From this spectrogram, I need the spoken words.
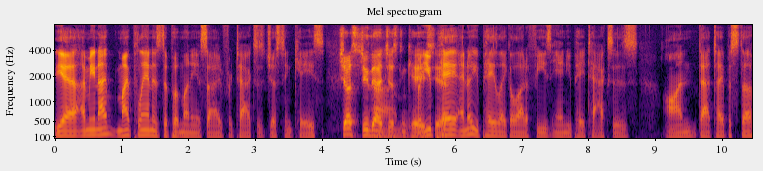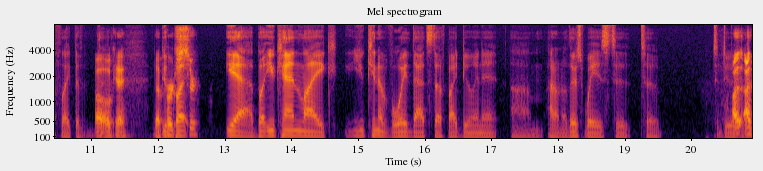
Yeah, I mean I my plan is to put money aside for taxes just in case. Just do that, just Um, in case. But you yeah. pay. I know you pay like a lot of fees and you pay taxes on that type of stuff. Like the. Oh, okay. The but- purchaser. Yeah, but you can like you can avoid that stuff by doing it. Um, I don't know. There's ways to to to do it. I, I,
